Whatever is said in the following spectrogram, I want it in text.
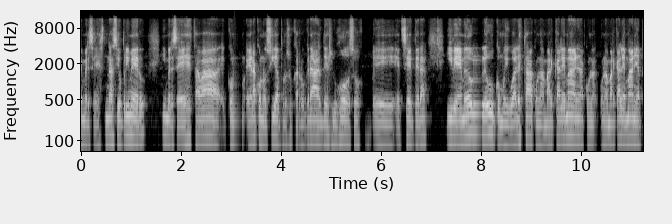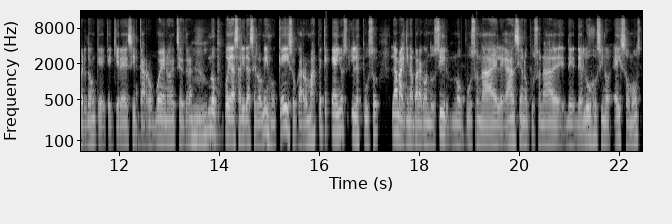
que Mercedes nació primero y Mercedes estaba, era conocida por sus carros grandes, lujosos, eh, etcétera. Y BMW, como igual estaba con la marca alemana, con la, con la marca Alemania, perdón, que, que, quiere decir carros buenos, etcétera, no podía salir a hacer lo mismo. ¿Qué hizo? Carros más pequeños y les puso la máquina para conducir. No puso nada de elegancia, no puso nada de, de, lujo, sino, hey, somos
